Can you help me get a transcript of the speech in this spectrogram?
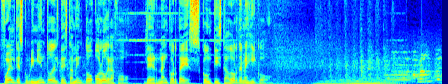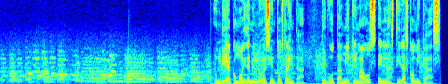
fue el descubrimiento del testamento hológrafo de Hernán Cortés, conquistador de México. Un día como hoy de 1930, debuta Mickey Mouse en las tiras cómicas.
